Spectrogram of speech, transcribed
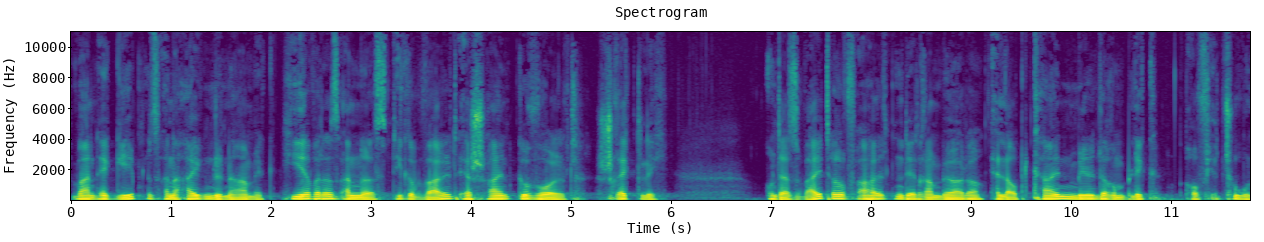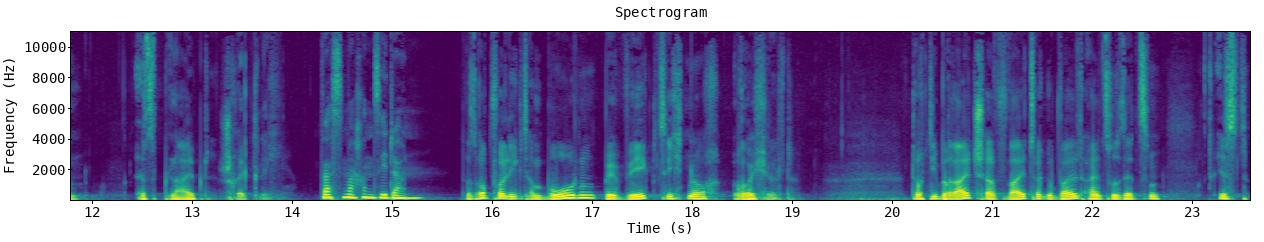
war ein Ergebnis einer Eigendynamik. Hier war das anders. Die Gewalt erscheint gewollt, schrecklich. Und das weitere Verhalten der drei Mörder erlaubt keinen milderen Blick auf ihr Tun. Es bleibt schrecklich. Was machen sie dann? Das Opfer liegt am Boden, bewegt sich noch, röchelt. Doch die Bereitschaft, weiter Gewalt einzusetzen, ist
